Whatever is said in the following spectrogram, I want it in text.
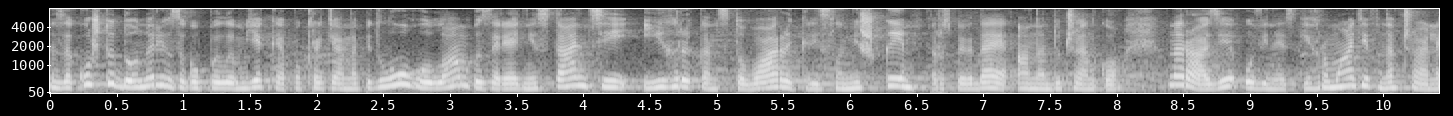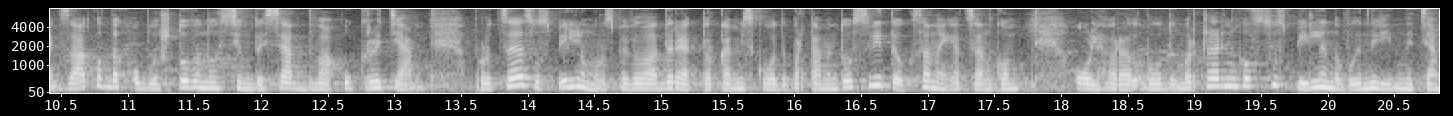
За кошти донорів закупили м'яке покриття на підлогу, лампи, зарядні станції, ігри, канцтовари, крісло-мішки, розповідає Анна Дученко. Наразі у Вінницькій громаді в навчальних закладах облаштовано 72 укриття. Про це Суспільному розповіла директорка міського департаменту освіти Оксана Яценко. Ольга Орел, Володимир Черніков, Суспільне новини Вінниця.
